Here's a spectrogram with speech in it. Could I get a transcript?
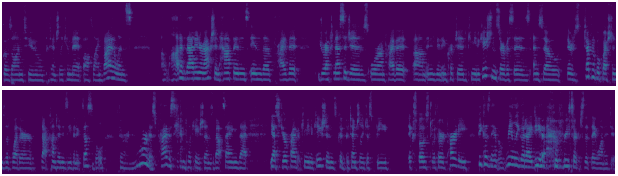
goes on to potentially commit offline violence, a lot of that interaction happens in the private direct messages or on private um, and even encrypted communication services. And so there's technical questions of whether that content is even accessible. But there are enormous privacy implications about saying that, yes, your private communications could potentially just be exposed to a third party because they have a really good idea of research that they want to do.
